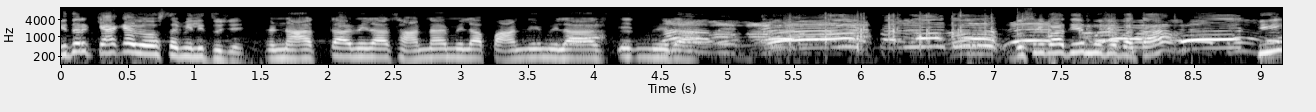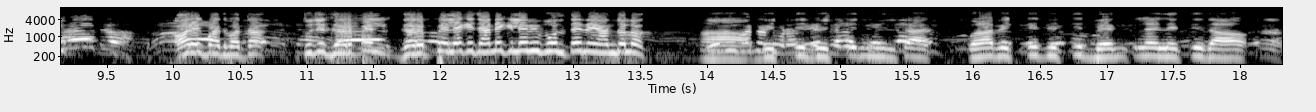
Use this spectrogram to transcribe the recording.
इधर क्या क्या व्यवस्था मिली तुझे? नाश्ता मिला खाना मिला पानी मिला सीन मिला. और दूसरी बात ये मुझे बता कि और एक बात बता तुझे घर पे घर पे लेके जाने के लिए भी बोलते नहीं भी हाँ। बिस्किट बिस्किट मिलता है। बोला बिस्किट बिस्किट बैंक ले लेते जाओ हाँ,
